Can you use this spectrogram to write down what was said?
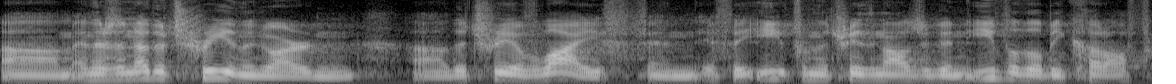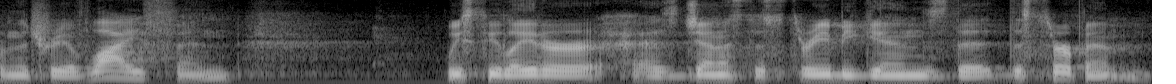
Um, and there's another tree in the garden, uh, the tree of life. And if they eat from the tree of the knowledge of good and evil, they'll be cut off from the tree of life. And we see later as Genesis 3 begins that the serpent,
